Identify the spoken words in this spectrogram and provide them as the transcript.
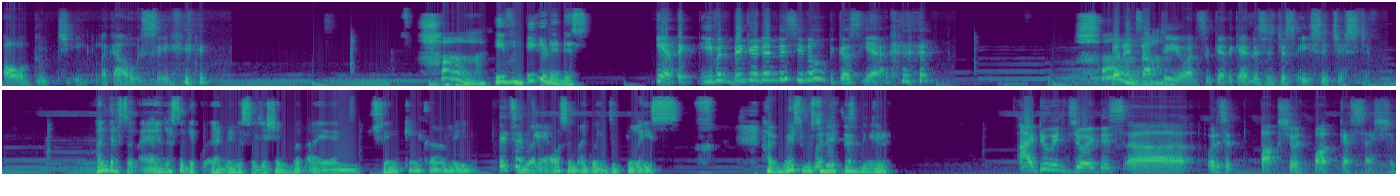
all Gucci, like I always say. Huh, even bigger than this. yeah, I think even bigger than this, you know, because yeah. But it's up to you once again. Again, this is just a suggestion. Understood. I understood the, uh, the suggestion, but I am thinking currently, It's okay. where else am I going to place? How am I supposed But to make this bigger? I do enjoy this. Uh, what is it? Talk show and podcast session.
